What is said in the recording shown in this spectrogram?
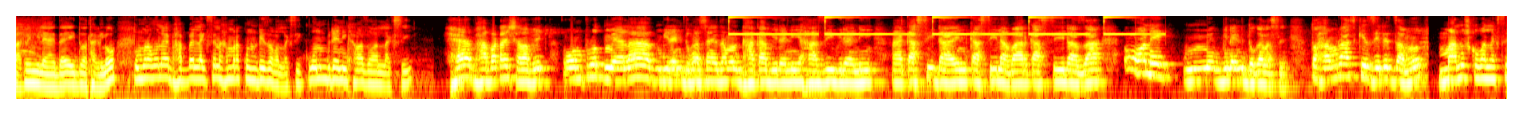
চাকরি মিলাই দেয়, এই দোয়া থাকল। তোমরা মনে হয় ভাববে লাগছেন আমরা কোনটি যাবার লাগছি? কোন বিরিয়ানি খাওয়া যাওয়ার লাগছি? হ্যাঁ ভাবাটাই স্বাভাবিক। অম্প্রত মেলা বিরিয়ানি দোকান আছে, যেমন ঢাকা বিরিয়ানি, হাজি বিরিয়ানি কাশি ডাইন, কাশি লাভার, কাশি রাজা, অনেক বিরিয়ানির দোকান আছে। তো আমরা আজকে যেটা যাব, মানুষ কবার লাগছে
